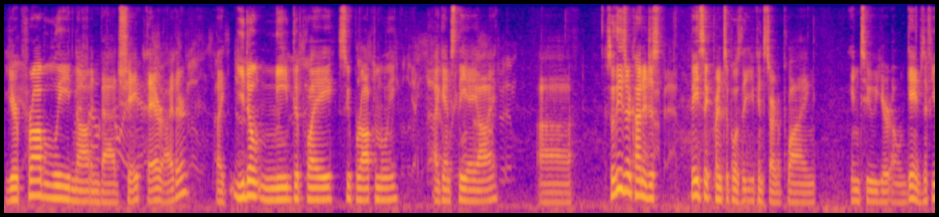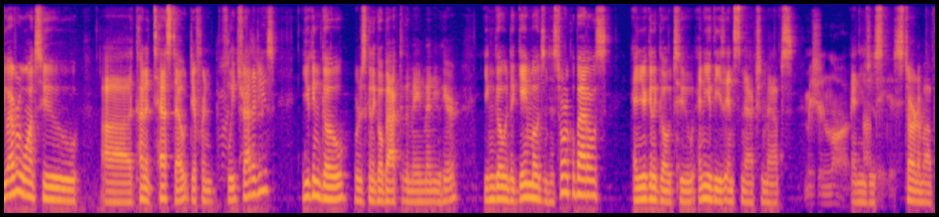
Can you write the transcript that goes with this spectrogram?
you're probably not in bad shape there either. Like, you don't need to play super optimally against the AI. Uh, so these are kind of just basic principles that you can start applying into your own games. If you ever want to uh, kind of test out different fleet strategies, you can go, we're just going to go back to the main menu here. You can go into game modes and historical battles, and you're going to go to any of these instant action maps, and you just start them up.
